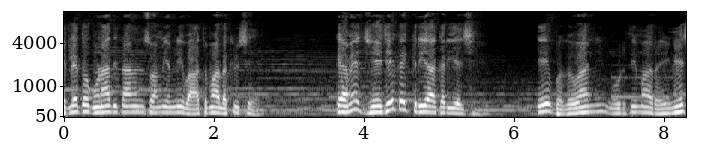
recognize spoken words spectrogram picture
એટલે તો ગુણાદિતાનંદ સ્વામી એમની વાતમાં લખ્યું છે કે અમે જે જે કઈ ક્રિયા કરીએ છીએ, એ ભગવાનની મૂર્તિમાં રહીને જ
